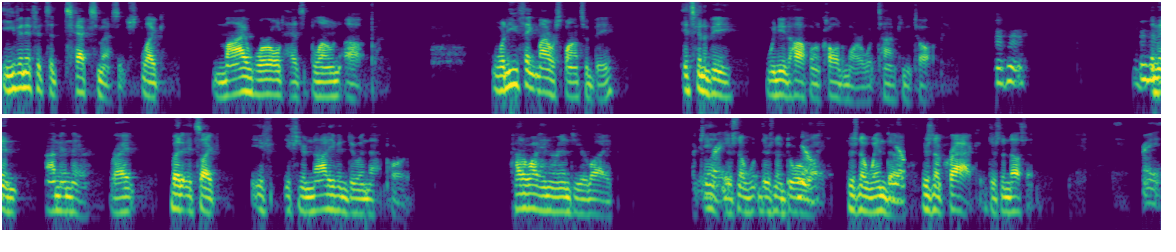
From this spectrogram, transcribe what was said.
even if it's a text message, like, my world has blown up. What do you think my response would be? It's going to be, we need to hop on a call tomorrow. What time can you talk? Mhm. Mhm. Mhm. And then I'm in there, right? But it's like, if if you're not even doing that part, how do I enter into your life? I can't. Right. There's no there's no doorway. There's no window. No. There's no crack. There's no nothing. Right.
